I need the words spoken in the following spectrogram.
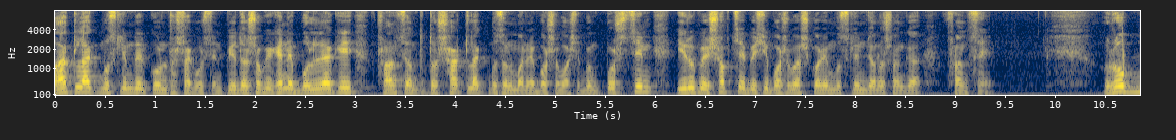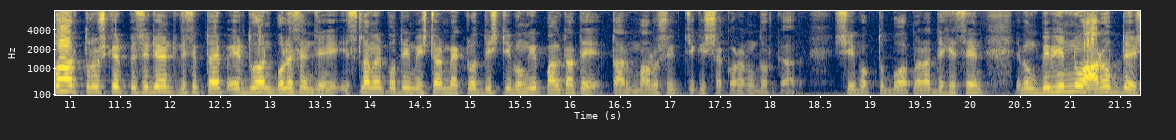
লাখ লাখ মুসলিমদের কোণঠাসা করছেন। প্রিয় দর্শক, এখানে বলে রাখি, ফ্রান্সে অন্তত ষাট লাখ মুসলমানের বসবাস এবং পশ্চিম ইউরোপে সবচেয়ে বেশি বসবাস করে মুসলিম জনসংখ্যা ফ্রান্সে। রোববার তুরস্কের প্রেসিডেন্ট রিসিপ তাইপ এরদোয়ান বলেছেন যে ইসলামের প্রতি মিস্টার ম্যাক্রো দৃষ্টিভঙ্গি পাল্টাতে তার মানসিক চিকিৎসা করানো দরকার। সেই বক্তব্য আপনারা দেখেছেন এবং বিভিন্ন আরব দেশ,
